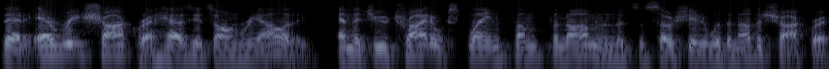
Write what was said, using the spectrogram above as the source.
that every chakra has its own reality, and that you try to explain some phenomenon that's associated with another chakra,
